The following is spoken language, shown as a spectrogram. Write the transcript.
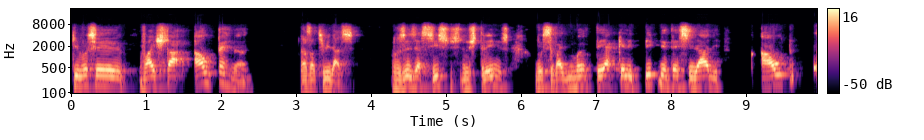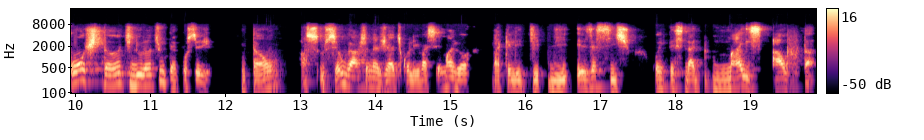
que você vai estar alternando nas atividades. Nos exercícios, nos treinos, você vai manter aquele pico de intensidade alto, constante durante um tempo. Ou seja, então a, o seu gasto energético ali vai ser maior naquele tipo de exercício com intensidade mais alta,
